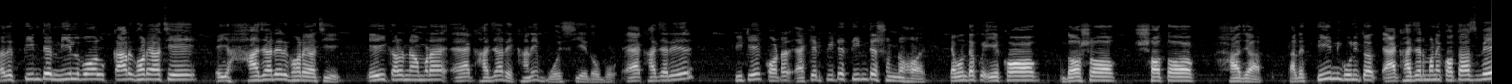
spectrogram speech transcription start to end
তাহলে তিনটে নীল বল কার ঘরে আছে? এই হাজারের ঘরে আছে। এই কারণে আমরা এক হাজার এখানে বসিয়ে দেবো। এক হাজারের পিঠে কটার একের পিঠে তিনটে শূন্য হয়। যেমন দেখো, একক, দশক, শতক, হাজার। তাহলে তিন গুণিতক এক হাজার মানে কত আসবে?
